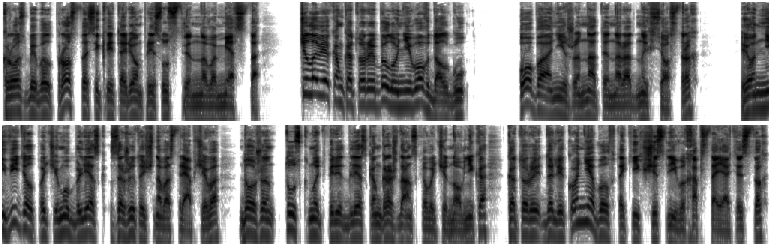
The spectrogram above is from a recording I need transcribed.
Кросби был просто секретарем присутственного места — человеком, который был у него в долгу. Оба они женаты на родных сестрах, и он не видел, почему блеск зажиточного стряпчего должен тускнуть перед блеском гражданского чиновника, который далеко не был в таких счастливых обстоятельствах.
